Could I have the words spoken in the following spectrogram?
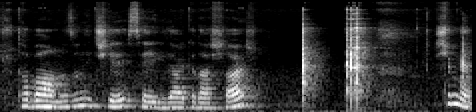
Şu tabağımızın içi sevgili arkadaşlar. Şimdi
